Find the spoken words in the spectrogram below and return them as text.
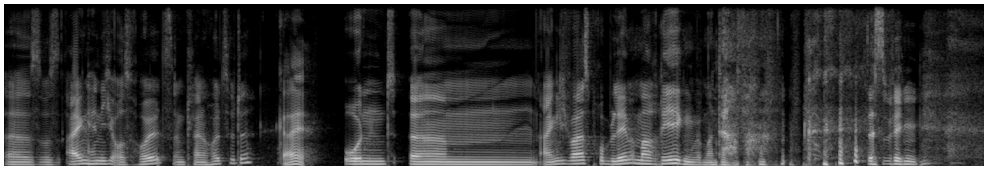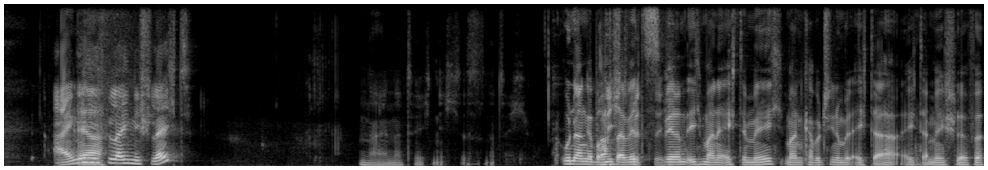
Äh, so ist eigenhändig aus Holz, eine kleine Holzhütte. Geil. Und ähm, eigentlich war das Problem immer Regen, wenn man da war. Deswegen eigentlich Ja. vielleicht nicht schlecht. Nein, natürlich nicht. Das ist natürlich. Unangebrachter Nicht Witz, witzig. während ich meine echte Milch, mein Cappuccino mit echter, echter Milch schlürfe.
